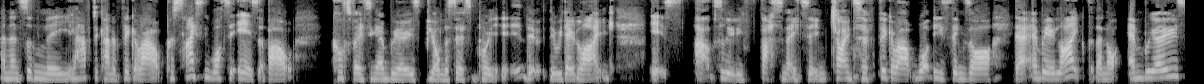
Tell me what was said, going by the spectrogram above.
And then suddenly you have to kind of figure out precisely what it is about cultivating embryos beyond a certain point that, that we don't like. It's absolutely fascinating trying to figure out what these things are. They're embryo like, but they're not embryos.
